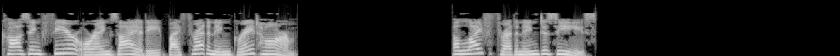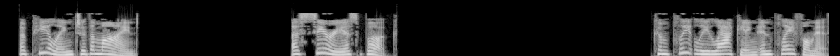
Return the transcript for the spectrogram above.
Causing fear or anxiety by threatening great harm. A life-threatening disease. Appealing to the mind. A serious book. Completely lacking in playfulness.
